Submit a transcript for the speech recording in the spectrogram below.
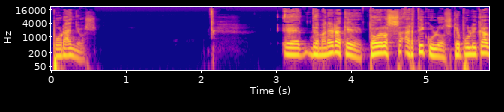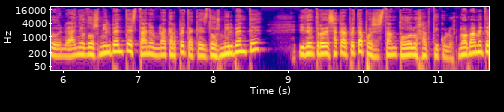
por años. Eh, de manera que todos los artículos que he publicado en el año 2020 están en una carpeta que es 2020 y dentro de esa carpeta pues están todos los artículos. Normalmente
